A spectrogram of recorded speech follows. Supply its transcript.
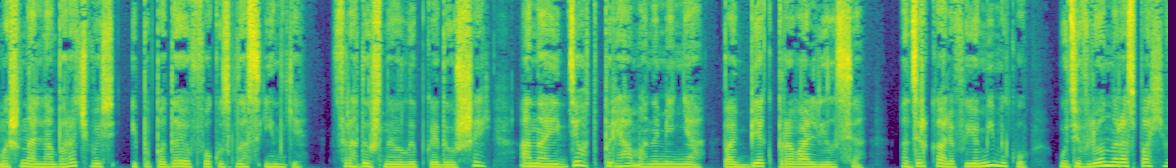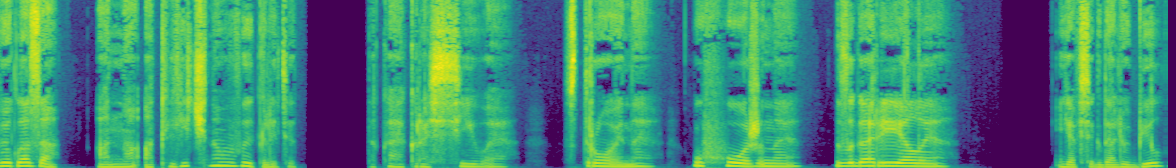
Машинально оборачиваюсь и попадаю в фокус глаз Инги. С радушной улыбкой до ушей она идет прямо на меня. Побег провалился. Отзеркалив ее мимику, удивленно распахиваю глаза. Она отлично выглядит. Такая красивая, стройная, ухоженная, загорелая. Я всегда любил,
